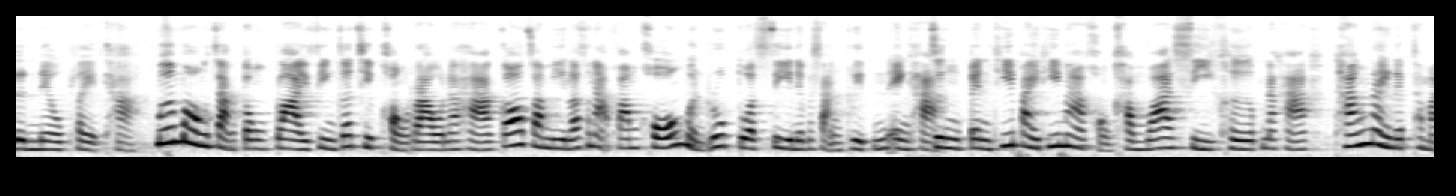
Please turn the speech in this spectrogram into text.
the nail plate ค่ะ เมื่อมองจากตรงปลาย fingertip ของเรานะคะ ก็จะมีลักษณะความโค้งเหมือนรูปตัว C ในภาษาอังกฤษนั่นเองค่ะ จึงเป็นที่ไปที่มาของคำว่า C curve นะคะ ทั้งในเล็บธรรม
